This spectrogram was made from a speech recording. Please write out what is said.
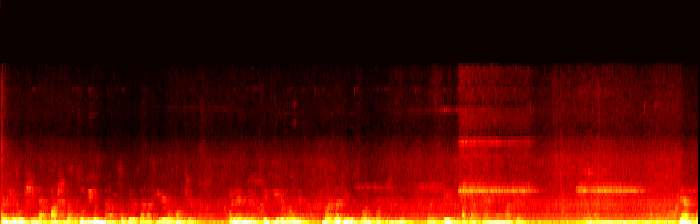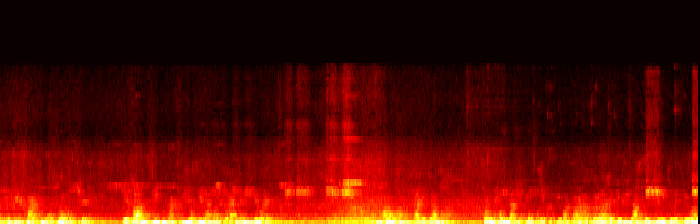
અને ઋષિના આશ્રમ સુધી એમના ઉગ્રતાના કિરણો પહોંચ્યા. અને એમણે એ કિરણોને માતાજીનું સ્વરૂપ આપી દીધું. અને એ જ આ કાત્યાયની માતા ત્યાર પછી જે સાતમું સ્વરૂપ છે, એ બાર જીભ રાખીને ઉગેલા હોય કયા દેવી કહેવાય? હા કાલિકામાં તમને એવું લાગે કે ઓહો એક કેવા કાળા કાળા અને કેવી લાંબી જીભ ને કેવા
